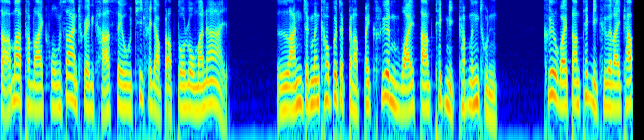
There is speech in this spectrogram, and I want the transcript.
สามารถทำลายโครงสร้างเทรนขาเซลล์ที่ขยับปรับตัวลงมาได้ หลังจากนั้นเขาก็จะกลับไปเคลื่อนไหวตามเทคนิคครับนักทุน เคลื่อนไหวตามเทคนิคคืออะไรครับ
